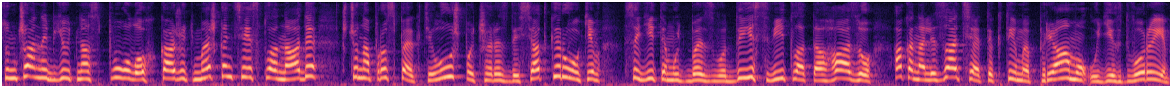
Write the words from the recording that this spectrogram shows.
Сумчани б'ють на сполох. Кажуть, мешканці еспланади, що на проспекті Лужпи через десятки років сидітимуть без води, світла та газу, а каналізація тектиме прямо у їх двори.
